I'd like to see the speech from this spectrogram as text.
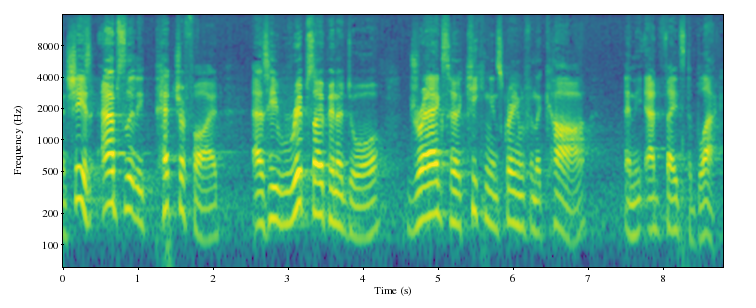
And she is absolutely petrified as he rips open a door, drags her kicking and screaming from the car, and the ad fades to black.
